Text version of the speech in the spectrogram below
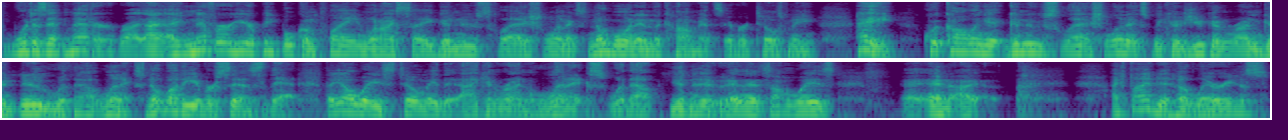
what does that matter, right? I, I, never hear people complain when I say GNU slash Linux. No one in the comments ever tells me, hey, quit calling it GNU slash Linux because you can run GNU without Linux. Nobody ever says that. They always tell me that I can run Linux without GNU. And it's always, and I, I find it hilarious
